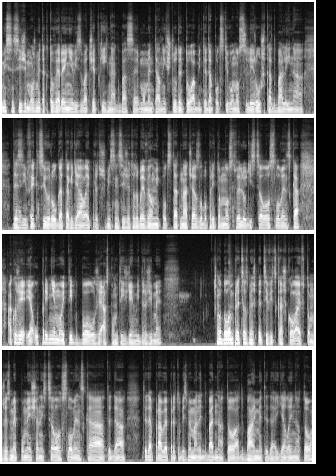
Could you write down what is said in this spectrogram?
myslím si, že môžeme takto verejne vyzvať všetkých na kbase momentálnych študentov, aby teda poctivo nosili rúška, dbali na dezinfekciu rúk a tak ďalej, pretože myslím si, že toto bude veľmi podstatná časť, lebo pri tom množstve ľudí z celého Slovenska. Akože ja úprimne môj tip bol, že aspoň týždeň vydržíme, lebo len predsa sme špecifická škola aj v tom, že sme pomiešaní z celého Slovenska a teda, teda práve preto by sme mali dbať na to a dbajme teda aj ďalej na to,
